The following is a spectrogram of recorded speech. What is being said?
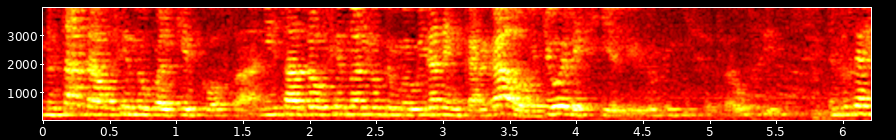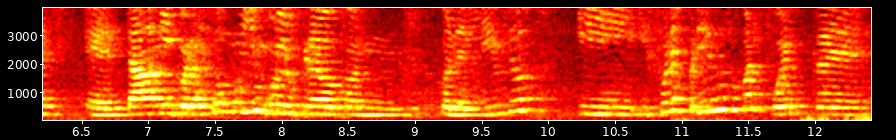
no estaba traduciendo cualquier cosa, ni estaba traduciendo algo que me hubieran encargado. Yo elegí el libro que quise traducir. Entonces, eh, estaba mi corazón muy involucrado con, con el libro y, y, fue una experiencia súper fuerte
